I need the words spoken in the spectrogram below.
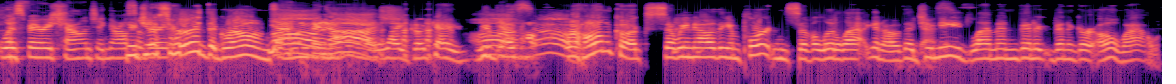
was very challenging. They're also You just very, heard the groans. Yeah, Oh, you and I. gosh. Like, okay, we Oh, both no. we're home cooks, so we know the importance of a little, you know, that you need lemon vinegar. vinegar. Oh, wow.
